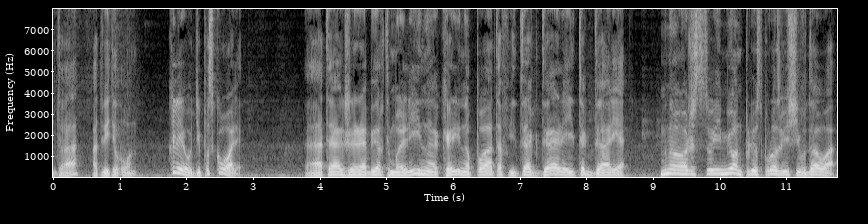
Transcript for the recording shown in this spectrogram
«Да», — ответил он, — «Клеуди Паскуале» а также Роберт Малина, Карина Патов и так далее, и так далее. Множество имен плюс прозвище «Вдова».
